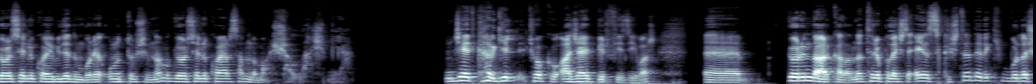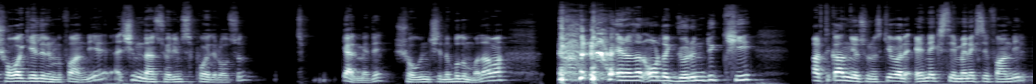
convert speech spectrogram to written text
Görselini koyabilirdim buraya. Unuttum şimdi ama görselini koyarsam da maşallah şimdi yani. Jade Cargill çok acayip bir fiziği var. Ee, göründü arka alanda. Triple H'de el sıkıştı. Dedik burada şova gelir mi falan diye. Şimdiden söyleyeyim spoiler olsun. Gelmedi. Şovun içinde bulunmadı ama en azından orada göründü ki artık anlıyorsunuz ki böyle NXT, NXT falan değil.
